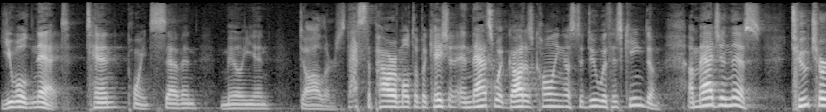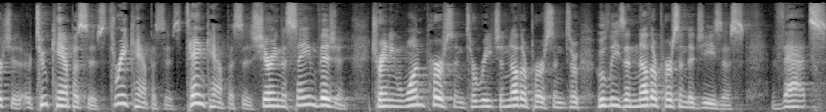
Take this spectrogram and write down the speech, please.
You will net $10.7 million. That's the power of multiplication, and that's what God is calling us to do with His kingdom. Imagine this two churches or two campuses, three campuses, 10 campuses sharing the same vision, training one person to reach another person to, who leads another person to Jesus. That's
